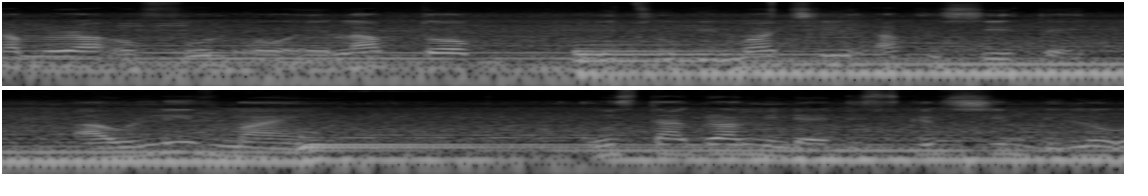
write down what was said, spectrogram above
camera, a phone or a laptop, it will be muchly appreciated. I will leave my Instagram in the description below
